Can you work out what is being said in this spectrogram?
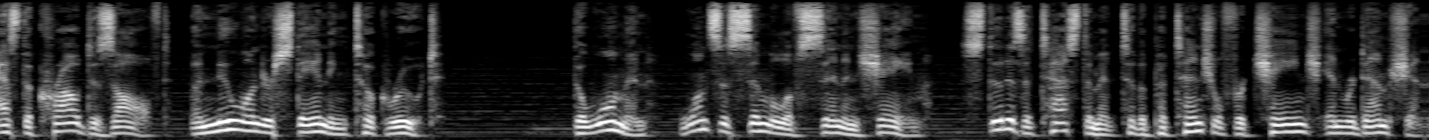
As the crowd dissolved, a new understanding took root. The woman, once a symbol of sin and shame, stood as a testament to the potential for change and redemption.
